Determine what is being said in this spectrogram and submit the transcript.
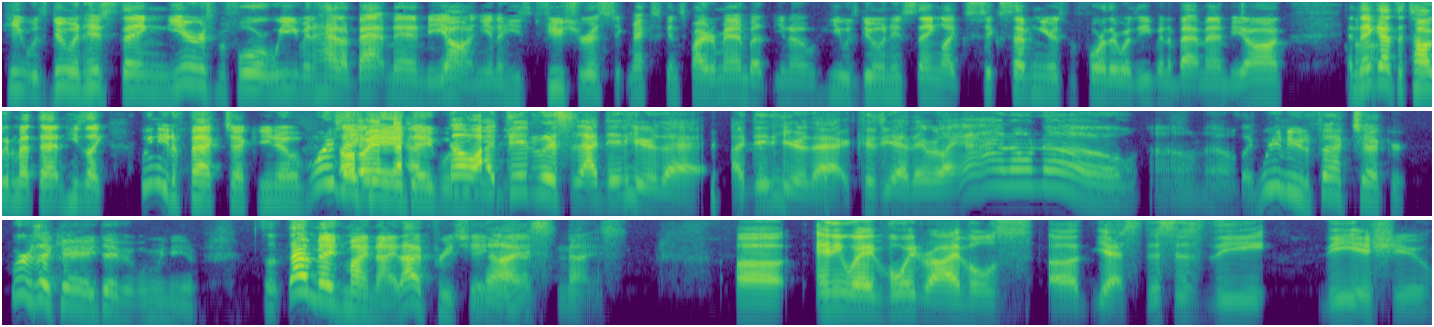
he was doing his thing years before we even had a Batman Beyond. You know, he's futuristic Mexican Spider-Man, but you know, he was doing his thing like six, seven years before there was even a Batman Beyond. And they Uh-huh. got to talking about that, and he's like, "We need a fact check." You know, where's Oh, AKA yeah. Dave? No, I did listen. I did hear that. I did hear that because yeah, they were like, I don't know, I don't know. It's like we need a fact checker. Where's Yeah. AKA David when we need him? So that made my night. I appreciate that. Nice, nice. Uh, anyway, Void Rivals. Uh, yes, this is the the issue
